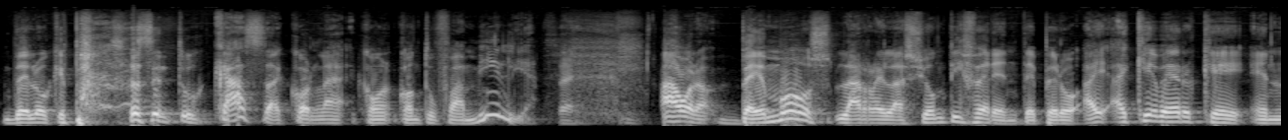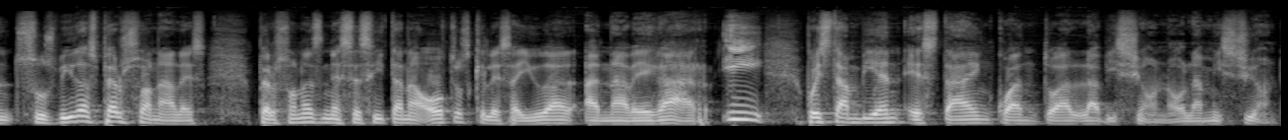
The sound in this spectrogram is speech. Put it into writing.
de lo que pasas en tu casa con, la, con, tu familia. Ahora, vemos la relación diferente, pero hay, que ver que en sus vidas personales, personas necesitan a otros que les ayuden a navegar y pues también está en cuanto a la visión o la misión.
